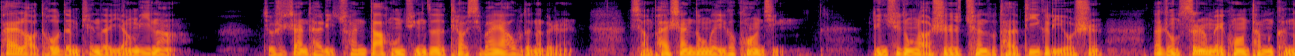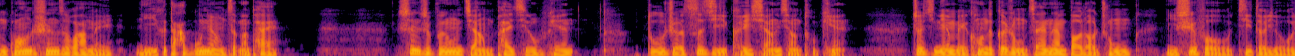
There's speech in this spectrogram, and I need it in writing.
拍老头等片的杨丽娜，就是站台里穿大红裙子跳西班牙舞的那个人。想拍山东的一个矿井，林旭东老师劝阻他的第一个理由是，那种私人煤矿他们可能光着身子挖煤，你一个大姑娘怎么拍？甚至不用讲拍纪录片，读者自己可以想一想图片。这几年煤矿的各种灾难报道中，你是否记得有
